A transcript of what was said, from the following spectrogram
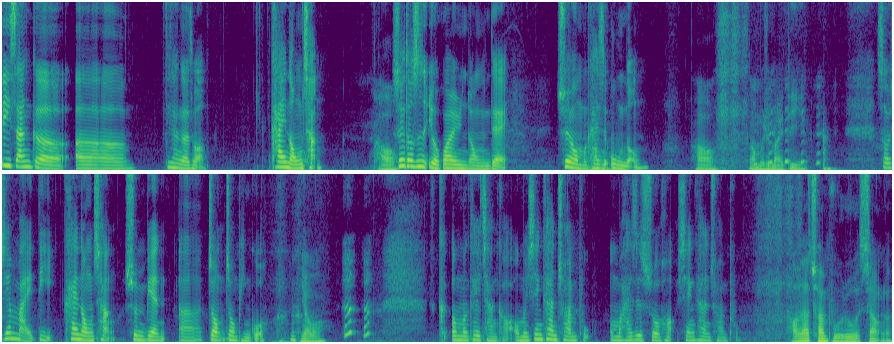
第三个呃第三个什么开农场。好，所以都是有关于农的，所以我们开始务农。好，那我们去买地。首先买地开农场，顺便呃种种苹果。要吗？可我们可以参考。我们先看川普，我们还是说好先看川普。好，那川普如果上了，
